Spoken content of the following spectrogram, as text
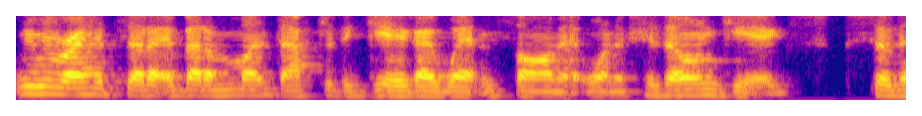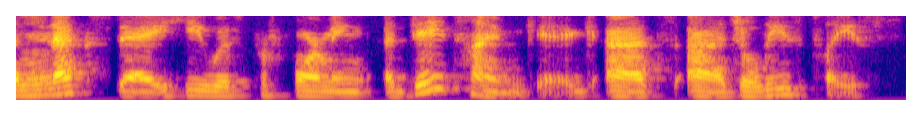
remember I had said about a month after the gig I went and saw him at one of his own gigs. So the next day he was performing a daytime gig at uh, Jolie's place.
